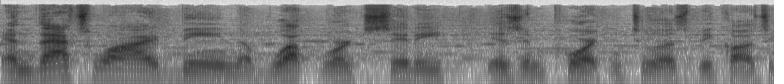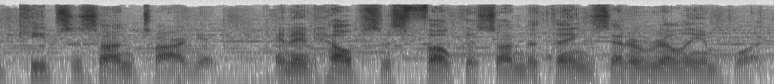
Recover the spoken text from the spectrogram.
And that's why being a What Works City is important to us because it keeps us on target and it helps us focus on the things that are really important.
